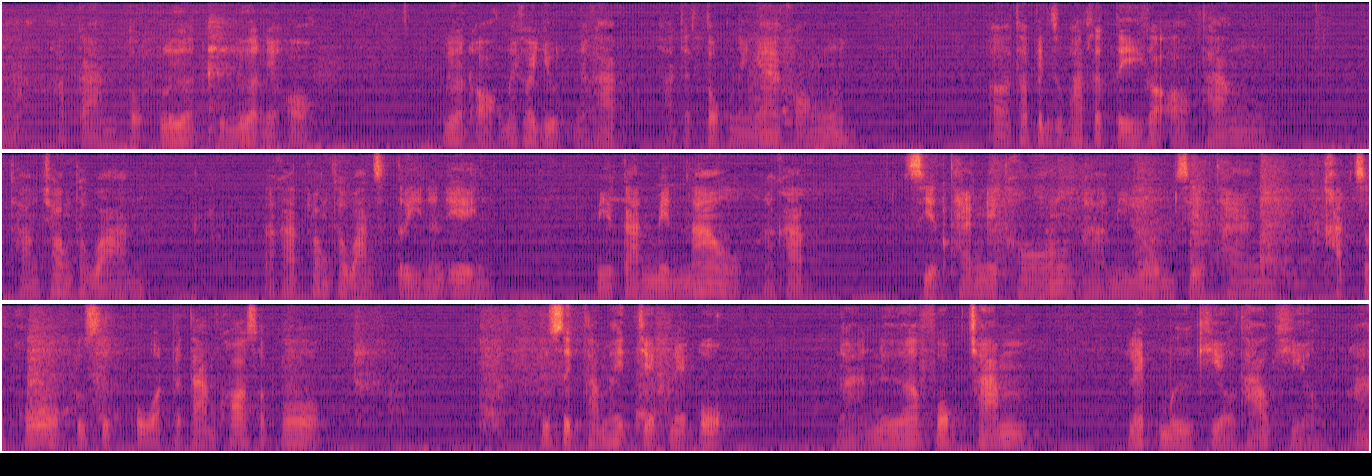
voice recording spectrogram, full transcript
นะฮะอาการตกเลือดคือเลือดเนี่ยออกเลือดออกไม่ค่อยหยุดนะครับ อาจจะตกในแง่ของเออถ้าเป็นสุภาพสตรีก็ออกทางทางช่องทวารนะครับ ช่องทวารสตรีนั่นเอง มีอาการเหม็นเน่านะครับ เสียดแทงในท้องนะฮะมีลมเสียดแทงขัดสะโพก รู้สึกปวดไปตามข้อสะโพก รู้สึกทำให้เจ็บในอกนะเนื้อฟกช้ำ เล็บมือเขียวเท้าเขียวอะ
